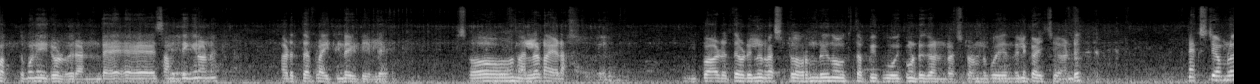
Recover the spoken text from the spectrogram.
പത്ത് മണി ആയിട്ടുള്ളൂ രണ്ട് സംതിങ്ങിനാണ് അടുത്ത ഫ്ലൈറ്റിന്റെ കിട്ടിയില്ലേ. സോ നല്ല ടയർഡാ ഇപ്പൊ അടുത്ത് എവിടെയെങ്കിലും റെസ്റ്റോറന്റ് നോക്കി തപ്പി പോയിക്കൊണ്ട് കാണും. റെസ്റ്റോറന്റ് പോയി എന്തെങ്കിലും കഴിച്ചുകൊണ്ട്. നെക്സ്റ്റ് നമ്മൾ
